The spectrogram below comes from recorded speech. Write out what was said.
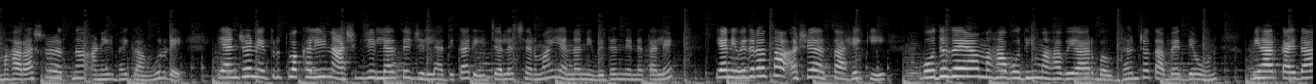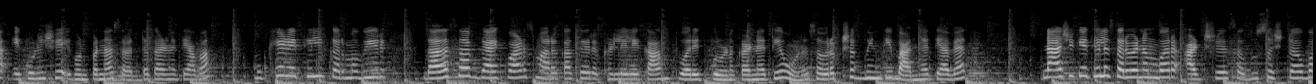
महाराष्ट्र रत्न अनिलभाई गांगुर्डे यांच्या नेतृत्वाखाली नाशिक जिल्ह्याचे जिल्हाधिकारी जलद शर्मा यांना निवेदन देण्यात आले. या निवेदनाचा आशय असा आहे की बोधगया महाबोधी महाविहार बौद्धांच्या ताब्यात देऊन बिहार कायदा एकोणीसशे एकोणपन्नास रद्द करण्यात यावा. मुखेड येथील कर्मवीर दादासाहेब गायकवाड स्मारकाचे रखडलेले काम त्वरित पूर्ण करण्यात येऊन संरक्षक भिंती बांधण्यात याव्यात. नाशिक येथील सर्वे नंबर आठशे सदुसष्ट व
